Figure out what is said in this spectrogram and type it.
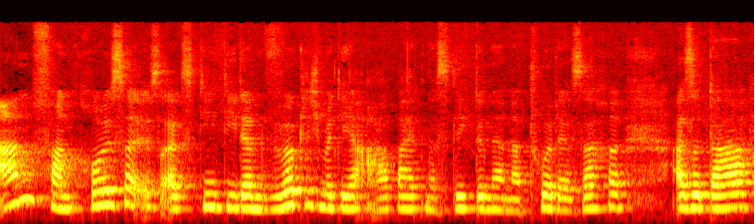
Anfang größer ist als die, die dann wirklich mit dir arbeiten. Das liegt in der Natur der Sache. Also da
